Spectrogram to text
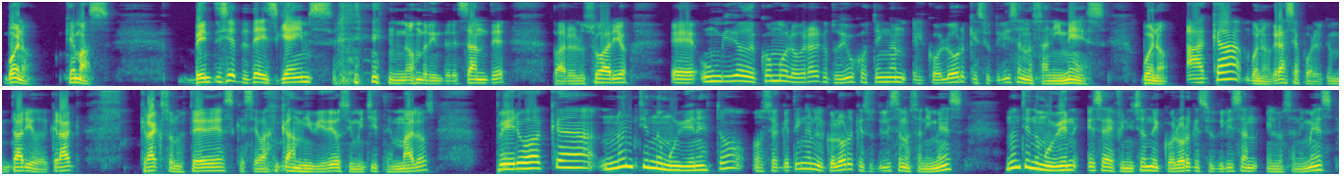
Bueno, ¿qué más? 27 Days Games, nombre interesante para el usuario. Eh, un video de cómo lograr que tus dibujos tengan el color que se utiliza en los animes. Bueno, acá, bueno, gracias por el comentario de Crack. Crack son ustedes que se bancan mis videos y mis chistes malos. Pero acá no entiendo muy bien esto. O sea, que tengan el color que se utiliza en los animes. No entiendo muy bien esa definición de color que se utilizan en los animes.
